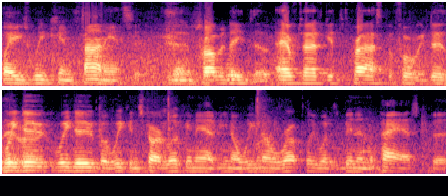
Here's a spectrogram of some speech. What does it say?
ways we can finance it. And probably need to advertise, get the price before we do that, We do, right? we do, but we can start looking at, you know, we know roughly what it's been in the past, but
